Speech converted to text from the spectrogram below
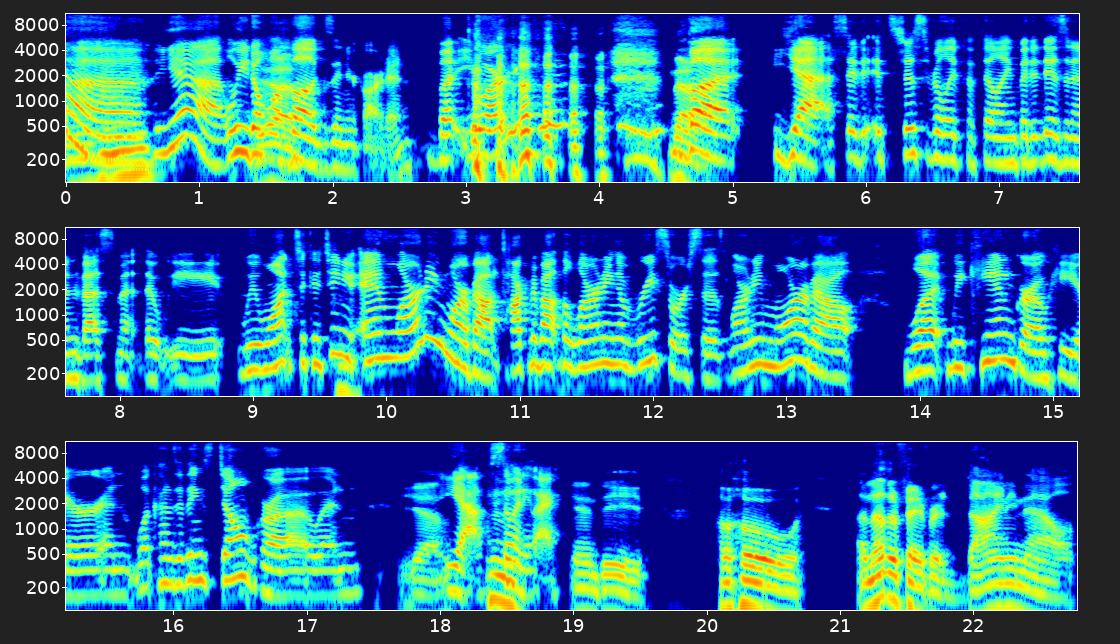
Mhm. Yeah. Well, you don't Yeah. want bugs in your garden, but you are. no. But yes, it, it's just really fulfilling. But it is an investment that we we want to continue Mm. and learning more about. Talking about the learning of resources, learning more about what we can grow here and what kinds of things don't grow. And yeah, yeah. So Hmm. anyway, indeed. Ho ho. Another favorite, dining out.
